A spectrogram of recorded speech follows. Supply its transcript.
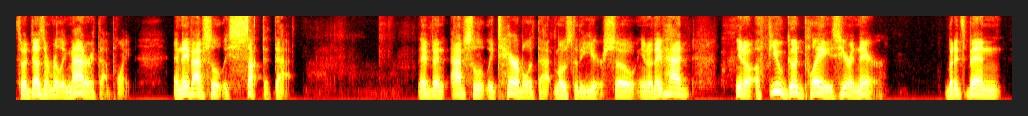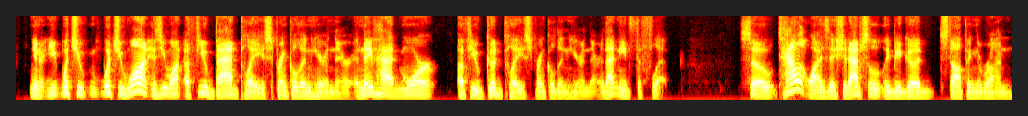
So it doesn't really matter at that point. And they've absolutely sucked at that. They've been absolutely terrible at that most of the year. So, you know, they've had, you know, a few good plays here and there, but it's been you know, you what you what you want is you want a few bad plays sprinkled in here and there, and they've had more a few good plays sprinkled in here and there. That needs to flip. So talent wise, they should absolutely be good stopping the run,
